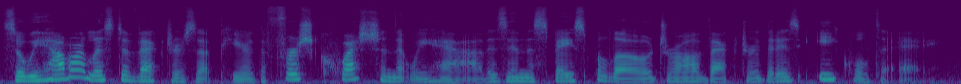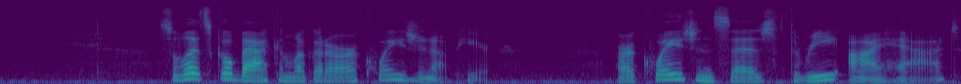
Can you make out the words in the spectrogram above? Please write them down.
So we have our list of vectors up here. The first question that we have is in the space below, draw a vector that is equal to A. So let's go back and look at our equation up here. Our equation says 3i hat,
